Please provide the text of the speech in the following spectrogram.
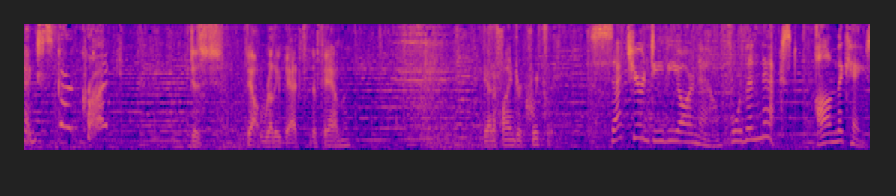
I just started crying. Just felt really bad for the family. You gotta find her quickly. Set your DVR now for the next On the Case.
